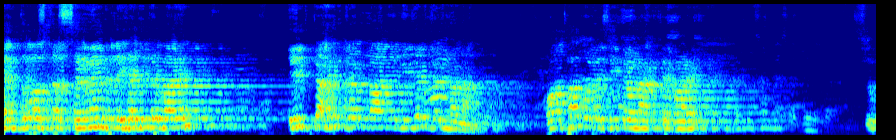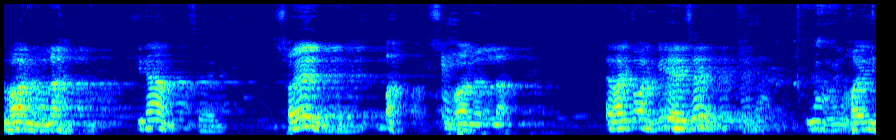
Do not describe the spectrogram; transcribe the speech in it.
এক দু বস্তা সিমেন্ট লিখে দিতে পারে ঈদগাহের জন্য আমি নিজের জন্য না, কথা বলেছি কেউ রাখতে পারে। সুভান আল্লাহ কি নাম? সোহেল বাহ আল্লাহ ভাই তোমার বিয়ে হয়েছে? না হয়নি?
